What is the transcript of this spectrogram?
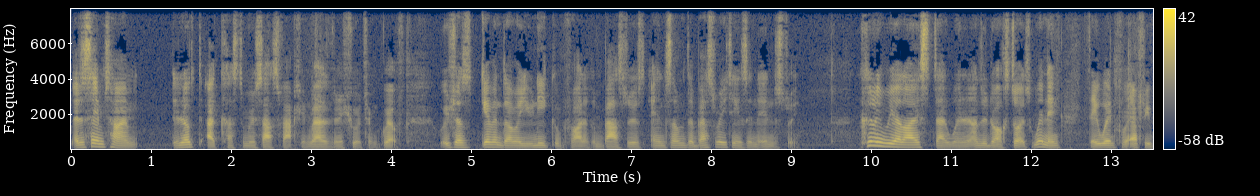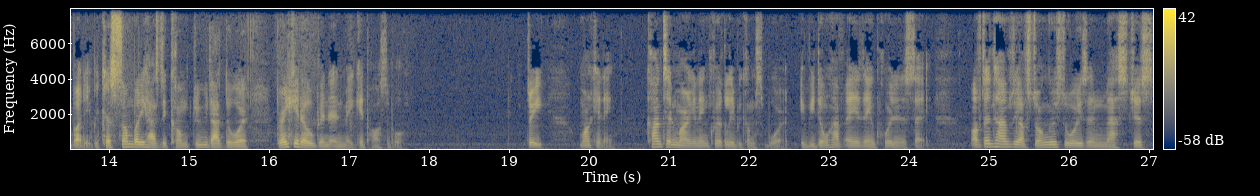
At the same time, they looked at customer satisfaction rather than short term growth, which has given them a unique group of product ambassadors and some of the best ratings in the industry. They clearly realized that when an underdog starts winning, they win for everybody because somebody has to come through that door Break it open and make it possible. 3. Marketing. Content marketing quickly becomes boring if you don't have anything important to say. Oftentimes, you have stronger stories and messages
